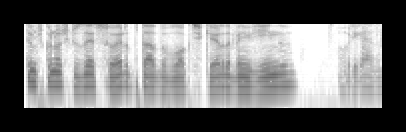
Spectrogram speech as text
Temos connosco José Soeiro, deputado do Bloco de Esquerda. Bem-vindo. Obrigado.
